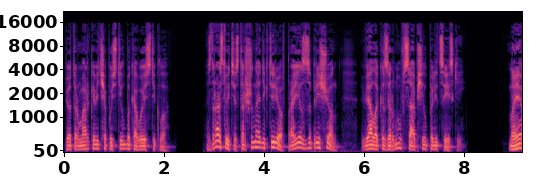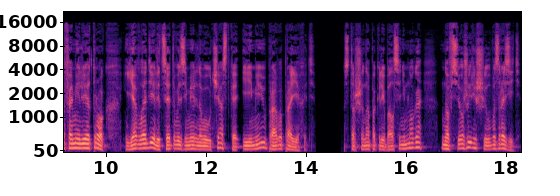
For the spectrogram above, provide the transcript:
Петр Маркович опустил боковое стекло. «Здравствуйте, старшина Дегтярев, проезд запрещен. вяло козырнув, сообщил полицейский. «Моя фамилия Трок. Я владелец этого земельного участка и имею право проехать». Старшина поколебался немного, но все же решил возразить.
